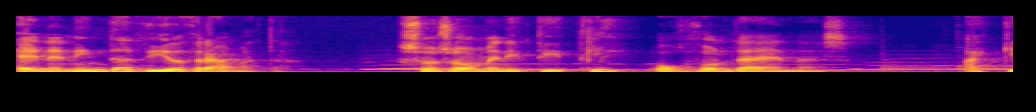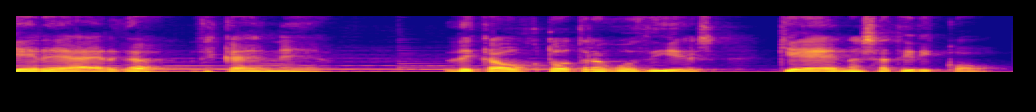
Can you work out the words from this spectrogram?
92 δράματα. Σωζόμενοι τίτλοι 81. Ακέραια έργα 19. 18 τραγωδίες και ένα σατυρικό.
